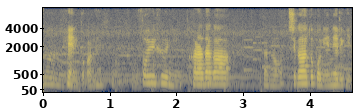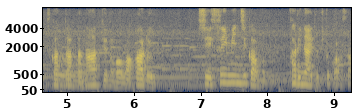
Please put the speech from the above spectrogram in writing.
うん。変とかね、そうそういう風に体があの違うとこにエネルギー使ったんだなっていうのが分かるし睡眠時間も足りない時とかはさ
